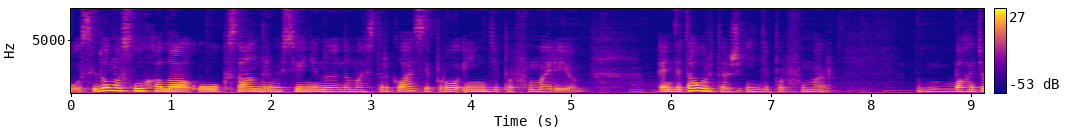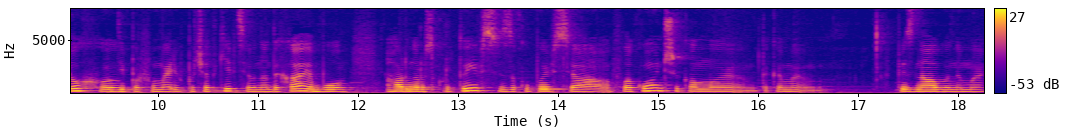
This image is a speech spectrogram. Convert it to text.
Е, Свідомо слухала у Оксандри Осініної на майстер-класі про інді парфумерію. Енді Тауер теж інді парфумер. Багатьох інді парфумерів початківців надихає, бо гарно розкрутився, закупився флакончиками такими впізнаваними,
